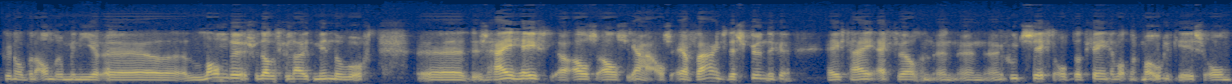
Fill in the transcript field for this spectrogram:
Kunnen we op een andere manier uh, landen, zodat het geluid minder wordt? Uh, dus hij heeft als, als, ja, als ervaringsdeskundige heeft hij echt wel een, een, een, een goed zicht op datgene wat nog mogelijk is om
